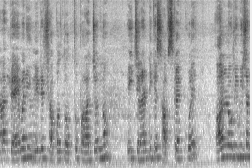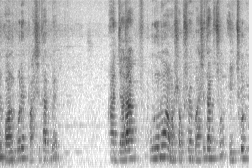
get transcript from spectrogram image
তারা প্রাইমারি রিলেটেড সকল তথ্য পাওয়ার জন্য এই চ্যানেলটিকে সাবস্ক্রাইব করে অল নোটিফিকেশন অন করে পাশে থাকবে। আর যারা পুরনো আমার সবসময় পাশে থাকছো, এই ছোট্ট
